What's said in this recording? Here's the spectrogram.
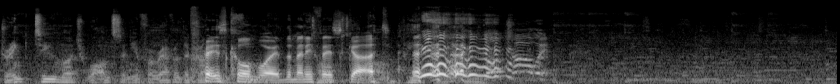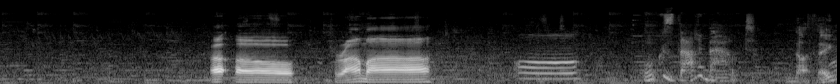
Drink too much once and you're forever the Praise drunken Cool. Boy, the many-faced god. Uh oh. Drama. Aw. What was that about? Nothing.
